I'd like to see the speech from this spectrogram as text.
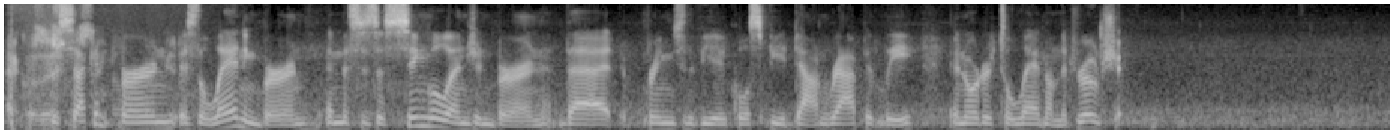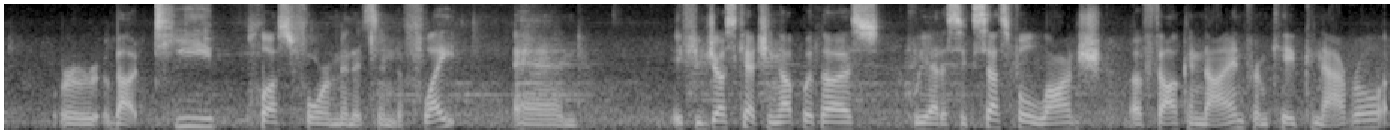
The second burn is the landing burn, and this is a single engine burn that brings the vehicle speed down rapidly in order to land on the drone ship. We're about T plus four minutes into flight, and if you're just catching up with us, we had a successful launch of Falcon 9 from Cape Canaveral,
